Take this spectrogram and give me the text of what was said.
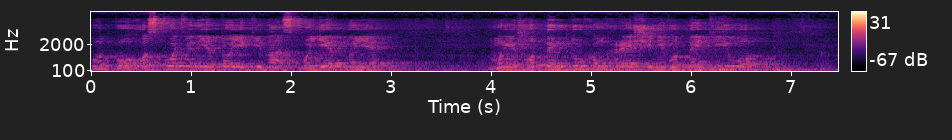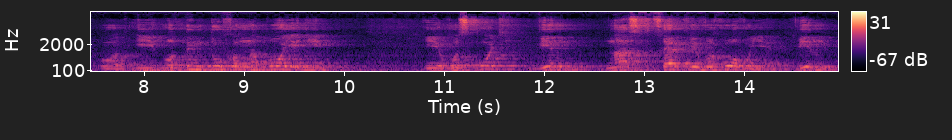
От, бо Господь Він є той, який нас поєднує. Ми одним духом хрещені в одне тіло, от, і одним духом напоєні. І Господь Він нас в церкві виховує, Він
